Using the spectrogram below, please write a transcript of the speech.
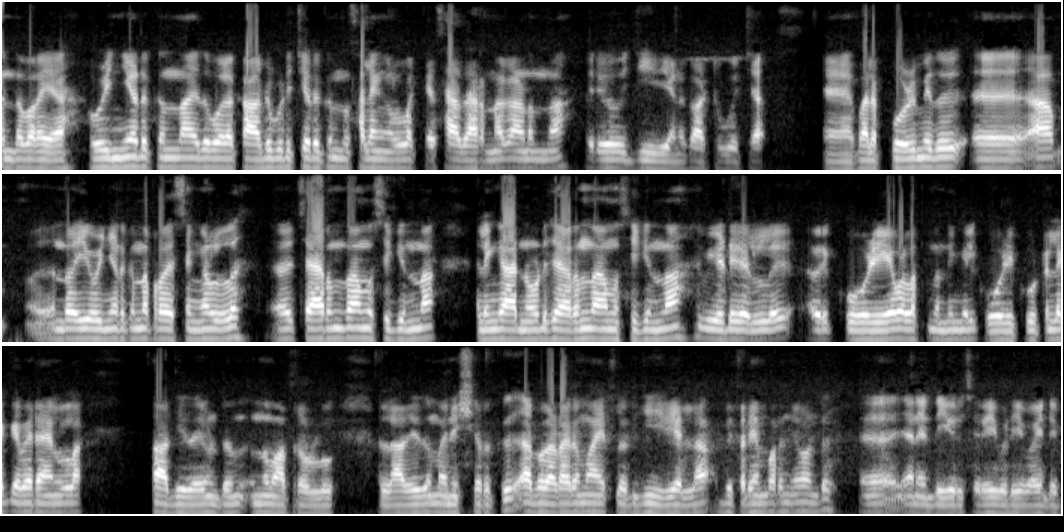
എന്താ പറയുക ഒഴിഞ്ഞെടുക്കുന്ന ഇതുപോലെ കാട് പിടിച്ചെടുക്കുന്ന സ്ഥലങ്ങളിലൊക്കെ സാധാരണ കാണുന്ന ഒരു ജീവിയാണ് കാട്ടുപൂച്ച. പലപ്പോഴും ഇത് ആ എന്താ ഈ ഒഴിഞ്ഞെടുക്കുന്ന പ്രദേശങ്ങളിൽ ചേർന്ന് താമസിക്കുന്ന അല്ലെങ്കിൽ അതിനോട് ചേർന്ന് താമസിക്കുന്ന വീടുകളിൽ അവർ കോഴിയെ വളർത്തുന്നുണ്ടെങ്കിൽ കോഴിക്കൂട്ടിലൊക്കെ വരാനുള്ള സാധ്യതയുണ്ട് എന്ന് മാത്രമേ ഉള്ളൂ. അല്ലാതെ ഇത് മനുഷ്യർക്ക് അപകടകരമായിട്ടുള്ള ഒരു ജീവിയല്ല. ഇത്രയും പറഞ്ഞുകൊണ്ട് ഞാൻ എന്റെ ഈ ഒരു ചെറിയ വീഡിയോ അതിന്റെ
